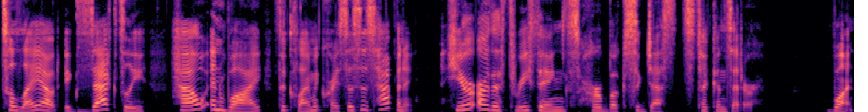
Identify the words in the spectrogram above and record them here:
to lay out exactly how and why the climate crisis is happening. Here are the three things her book suggests to consider 1.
